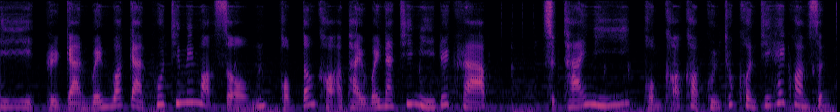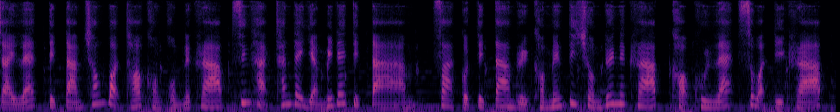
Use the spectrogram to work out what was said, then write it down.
ดี หรือการเว้นวรรคการพูดที่ไม่เหมาะสม ผมต้องขออภัยไว้ณที่นี้ด้วยครับ สุดท้ายนี้ ผมขอขอบคุณทุกคนที่ให้ความสนใจและติดตามช่องบอททอของผมนะครับ ซึ่งหากท่านใดยังไม่ได้ติดตาม ฝากกดติดตามหรือคอมเมนต์ติชมด้วยนะครับ ขอบคุณและสวัสดีครับ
